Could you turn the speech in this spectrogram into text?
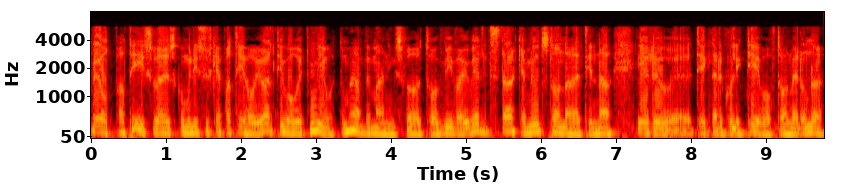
Vårt parti, Sveriges kommunistiska parti, har ju alltid varit emot de här bemanningsföretag. Vi var ju väldigt starka motståndare till när LO eh, tecknade kollektivavtal med dem nu.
